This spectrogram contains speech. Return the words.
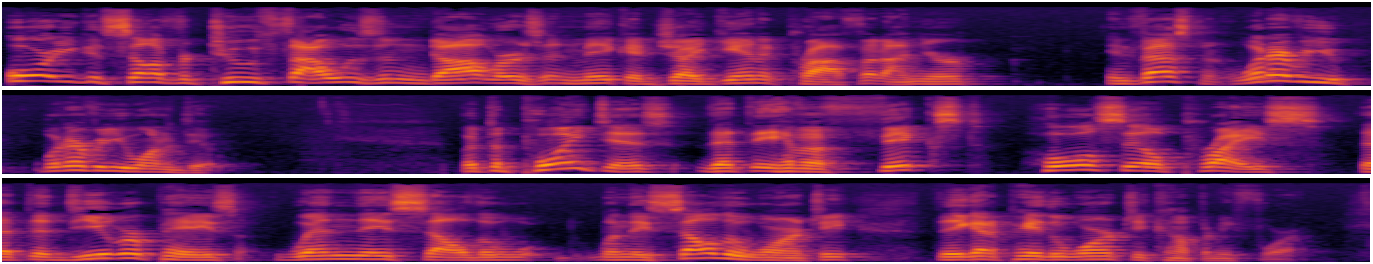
or you could sell it for $2,000 and make a gigantic profit on your investment. Whatever you whatever you want to do. But the point is that they have a fixed wholesale price that the dealer pays when they sell the when they sell the warranty, they got to pay the warranty company for it.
